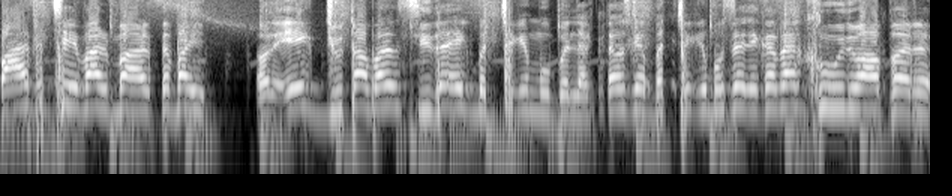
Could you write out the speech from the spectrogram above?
पाँच, छह बार मारता भाई। और एक जूता मार सीधा एक बच्चे के मुँह पर लगता है उसके बच्चे के मुँह से निकल रहा है खून वहाँ पर।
